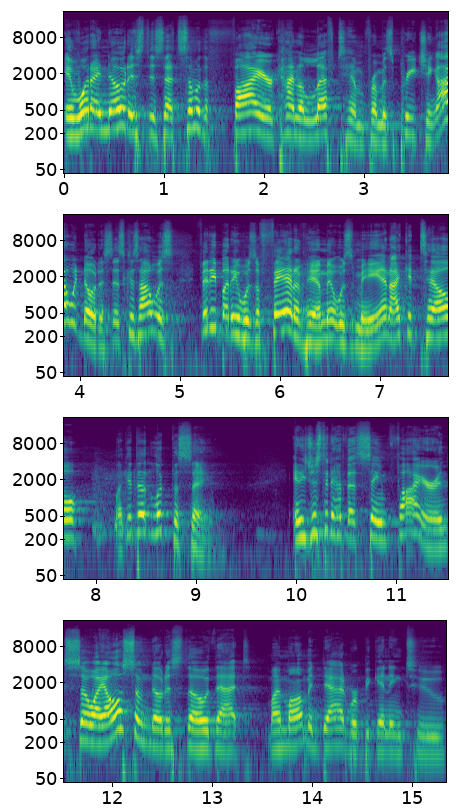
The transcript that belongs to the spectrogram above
And what I noticed is that some of the fire kind of left him from his preaching. I would notice this because I was, if anybody was a fan of him, it was me, and I could tell, like, it doesn't look the same. And he just didn't have that same fire. And so I also noticed, though, that my mom and dad were beginning to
